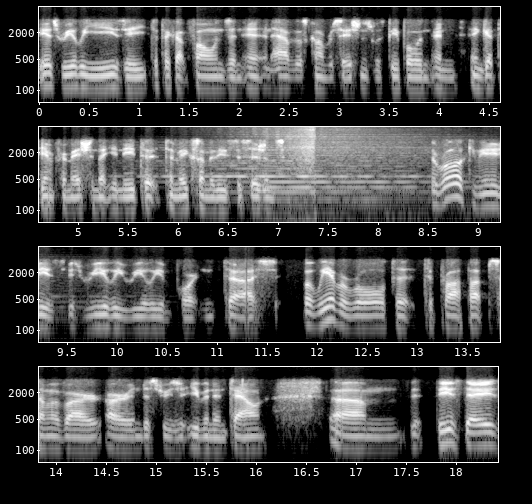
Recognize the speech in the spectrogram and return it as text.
It's really easy to pick up phones and, and have those conversations with people and, and, and get the information that you need to, to make some of these decisions. The role of community is, is really, really important to us but we have a role to, to prop up some of our, our industries even in town. Um, these days,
